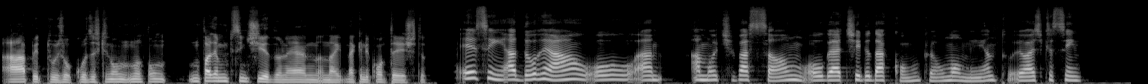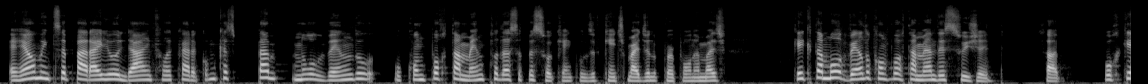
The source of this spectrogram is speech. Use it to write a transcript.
hábitos ou coisas que não, não, não, não fazem muito sentido, né, na, naquele contexto. É assim, a dor real ou a, a motivação ou o gatilho da compra, o momento, eu acho que assim, é realmente separar e olhar e falar, cara, como que está movendo o comportamento dessa pessoa, que é inclusive quem a gente mede no Purple, né, mas o que que tá movendo o comportamento desse sujeito, sabe? Porque,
